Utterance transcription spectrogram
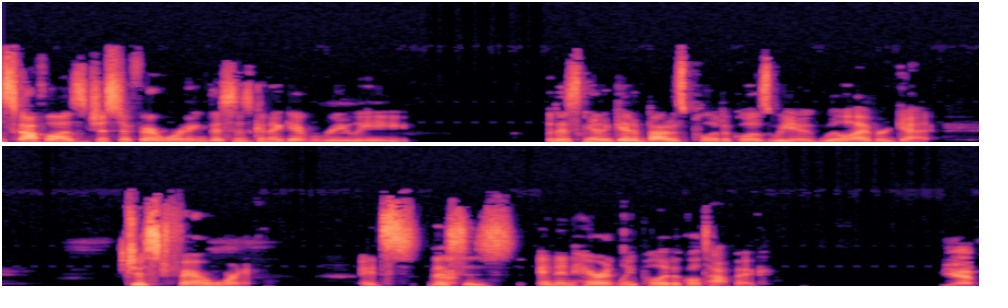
scofflaws, just a fair warning. This is gonna get really. This is gonna get about as political as we will hmm. ever get. Just fair warning. It's this is an inherently political topic. Yep.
